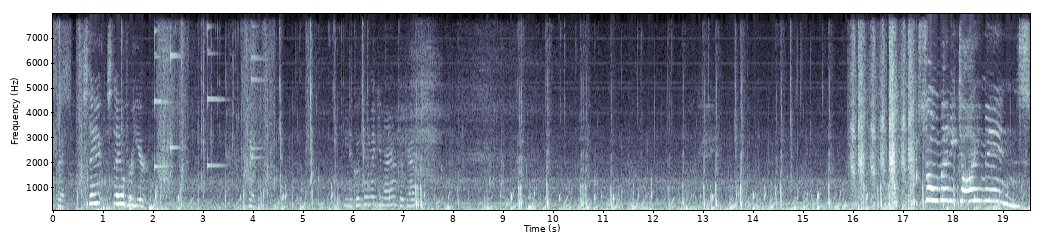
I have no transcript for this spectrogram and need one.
Okay. Stay stay over here. Okay. Need to quickly make an iron pickaxe. So many diamonds!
